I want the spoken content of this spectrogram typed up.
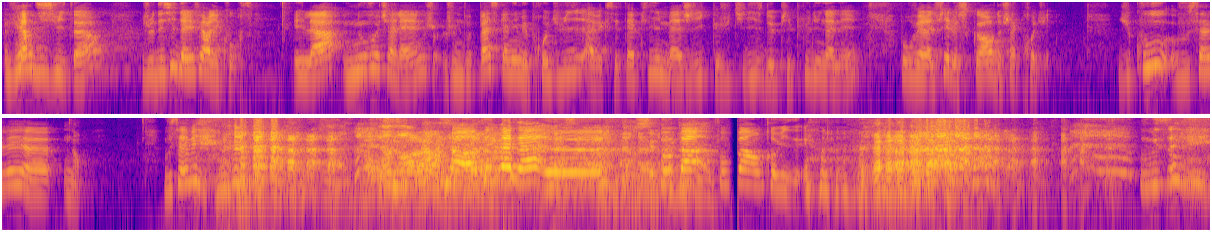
vers 18h, je décide d'aller faire les courses. Et là, nouveau challenge, je ne peux pas scanner mes produits avec cette appli magique que j'utilise depuis plus d'une année pour vérifier le score de chaque produit. Du coup, vous savez... euh, non. Vous savez... Non, non, Ah, non, c'est pas ça. euh, faut pas, faut pas improviser. vous savez,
